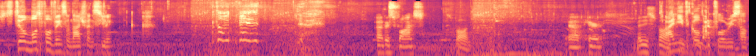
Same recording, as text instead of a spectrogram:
Still multiple veins of nitro in the ceiling. Other spawns. Spawns. Yeah, here. Many spawns. I need to go back for a resub.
